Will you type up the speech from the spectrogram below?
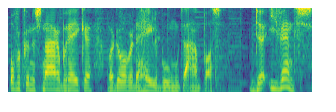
Of we kunnen snaren breken waardoor we de hele boel moeten aanpassen. De events.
